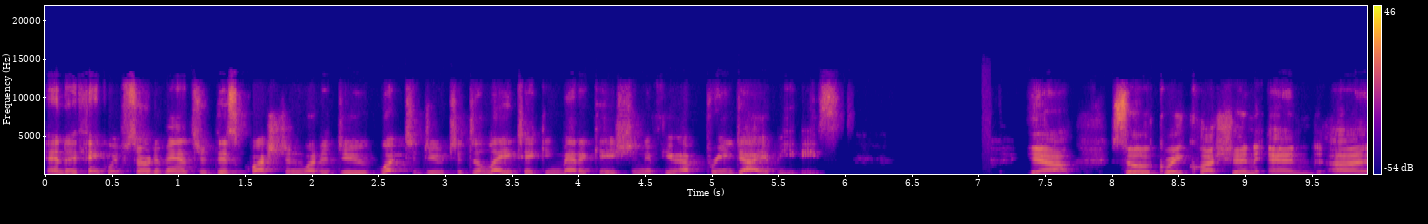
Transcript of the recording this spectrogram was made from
and I think we've sort of answered this question: what to do, what to do to delay taking medication if you have pre-diabetes. Yeah. So great question. And uh,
